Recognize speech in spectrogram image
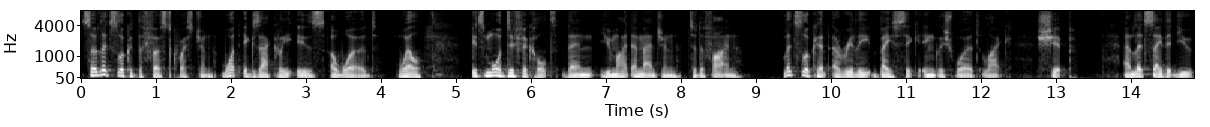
So let's look at the first question What exactly is a word? Well, it's more difficult than you might imagine to define. Let's look at a really basic English word like ship, and let's say that you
